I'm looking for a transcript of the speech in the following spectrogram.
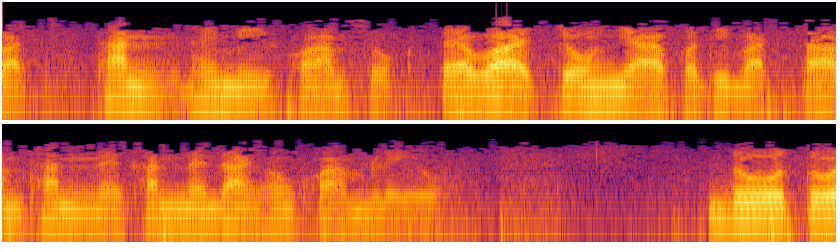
บัติท่านให้มีความสุข แต่ว่าจงอย่าปฏิบัติตามท่านในขั้นในด้านของความเลวดูตัว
